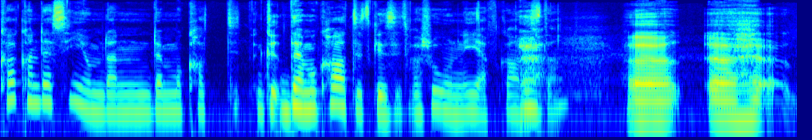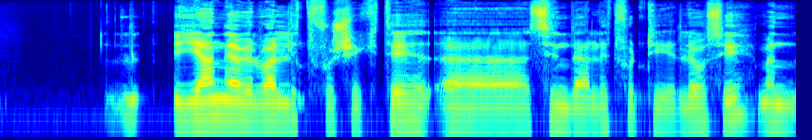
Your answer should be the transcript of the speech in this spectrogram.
Hva kan det si om den demokrati demokratiske situasjonen i Afghanistan? Uh, igjen, jeg vil være litt forsiktig, siden det er litt for tidlig å si. Men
